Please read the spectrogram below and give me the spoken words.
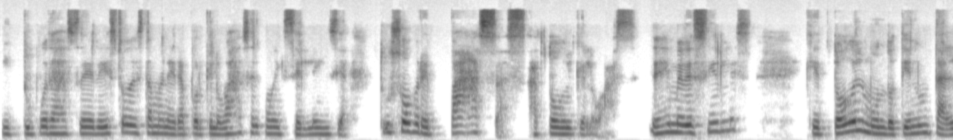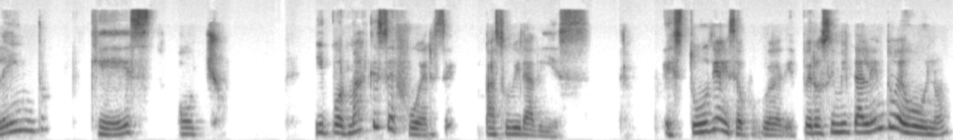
y tú puedes hacer esto de esta manera porque lo vas a hacer con excelencia. Tú sobrepasas a todo el que lo hace. Déjenme decirles que todo el mundo tiene un talento que es 8. Y por más que se esfuerce, va a subir a 10. Estudia y se sube a 10. Pero si mi talento es 1,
